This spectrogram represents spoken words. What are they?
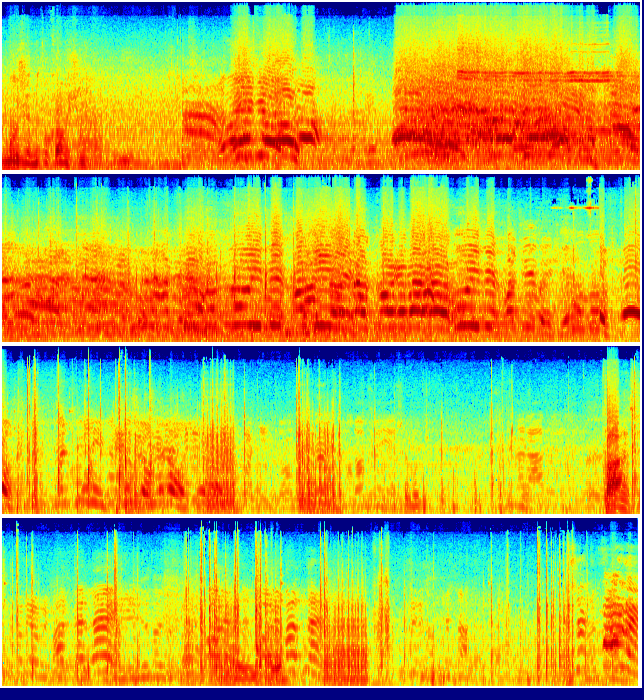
Murzyn ukąsił. Chuj wychodziłeś! No kurwa, chuj wychodziłeś! Patrz boicie? Przed pole!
